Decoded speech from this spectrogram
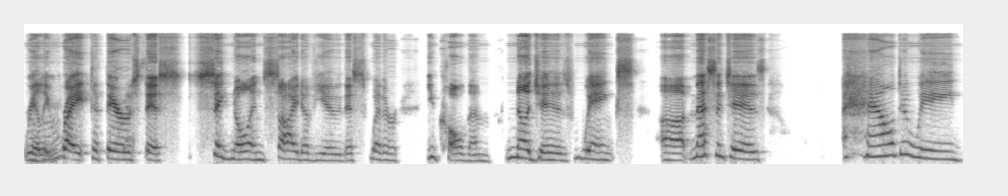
really Mhm. right that there's Yes. this signal inside of you this whether you call them nudges winks uh, messages how do we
